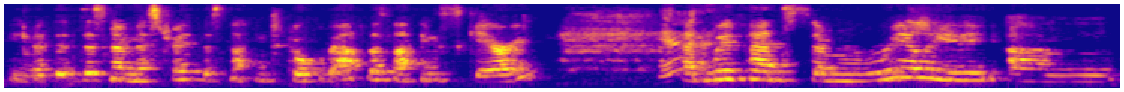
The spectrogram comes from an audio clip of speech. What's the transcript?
you know, there's no mystery, there's nothing to talk about, there's nothing scary. Yeah. And we've had some really um,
